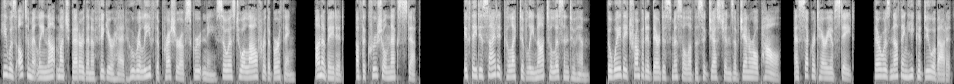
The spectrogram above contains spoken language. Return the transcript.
He was ultimately not much better than a figurehead who relieved the pressure of scrutiny so as to allow for the birthing, unabated, of the crucial next step. If they decided collectively not to listen to him, the way they trumpeted their dismissal of the suggestions of General Powell, as Secretary of State, there was nothing he could do about it.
